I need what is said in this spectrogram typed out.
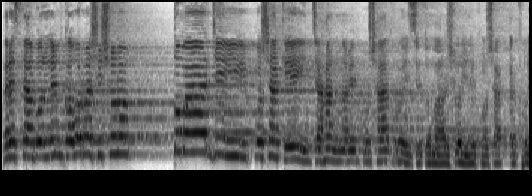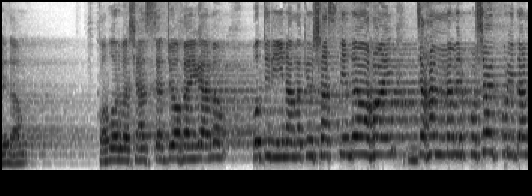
ফেরেস্তা বললেন, কবরবাসী, শোনো, তোমার যে পোশাকে জাহান নামের পোশাক রয়েছে, তোমার শরীরে পোশাকটা খুলে দাও। কবরবাসী আশ্চর্য হয়ে গেল। প্রতিদিন আমাকে শাস্তি দেওয়া হয় জাহান নামের পোশাক পরিধান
